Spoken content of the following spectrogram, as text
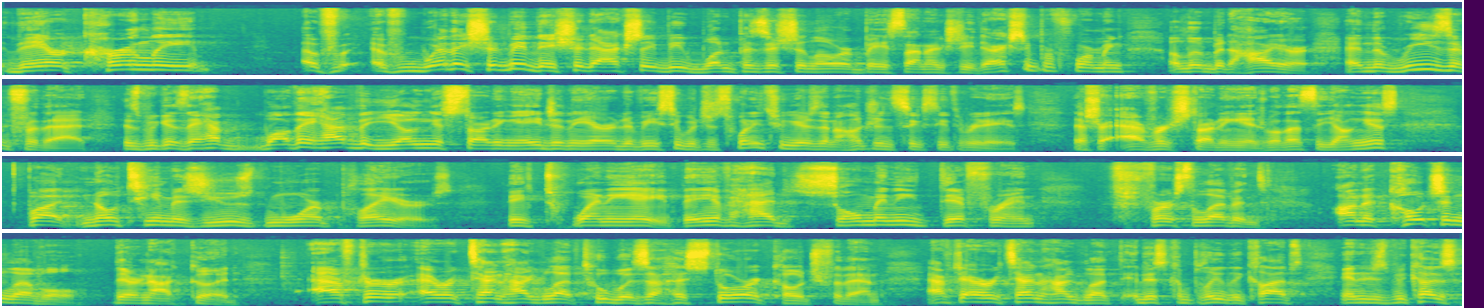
They are currently if, if where they should be, they should actually be one position lower based on XG. They're actually performing a little bit higher, and the reason for that is because they have, while they have the youngest starting age in the Eredivisie, which is 22 years and 163 days. That's their average starting age. Well, that's the youngest, but no team has used more players. They've 28. They have had so many different first 11s. On a coaching level, they're not good. After Eric Ten Hag left, who was a historic coach for them, after Eric Ten Hag left, it has completely collapsed. And it is because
